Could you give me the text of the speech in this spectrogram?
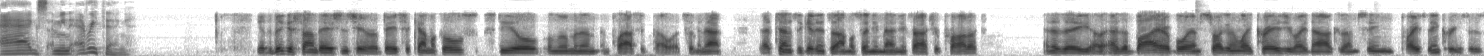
ags, I mean, everything Yeah, the biggest foundations here are basic chemicals, steel, aluminum, and plastic pellets. I mean, that, that tends to get into almost any manufactured product. And as a uh, as a buyer, boy, I'm struggling like crazy right now because I'm seeing price increases.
